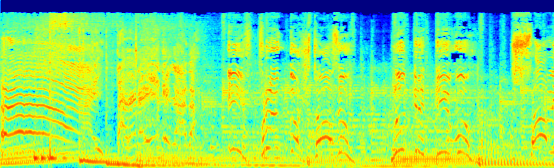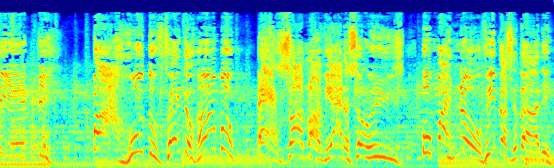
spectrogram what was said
Ai, tá vendo aí, negada? E frango gostoso, nutritivo, saliente, barrudo, feio do rambo, é só no Aviário São Luís, o mais novinho da cidade.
